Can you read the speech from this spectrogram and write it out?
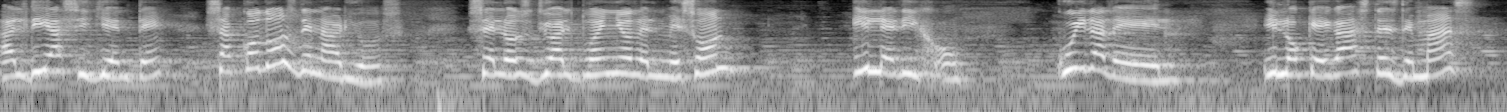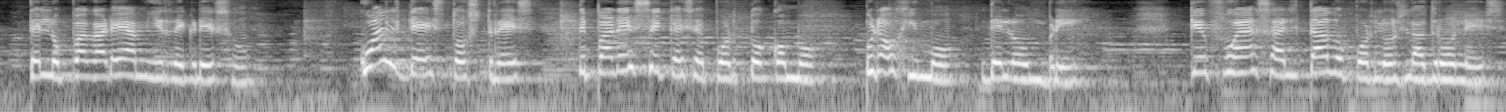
Al día siguiente sacó dos denarios, se los dio al dueño del mesón y le dijo, cuida de él y lo que gastes de más, te lo pagaré a mi regreso. ¿Cuál de estos tres te parece que se portó como prójimo del hombre, que fue asaltado por los ladrones?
